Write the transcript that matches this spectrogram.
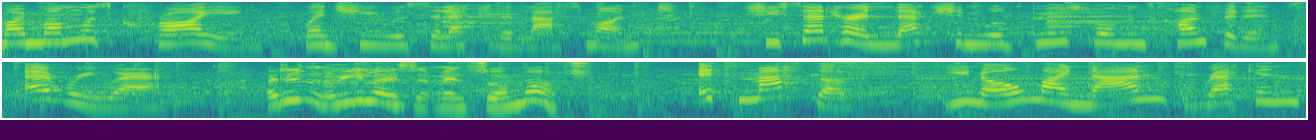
My mum was crying when she was selected last month. She said her election will boost women's confidence everywhere. I didn't realize it meant so much. It's massive. You know, my nan reckons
